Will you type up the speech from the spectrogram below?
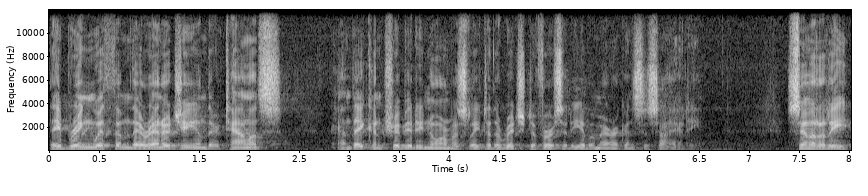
They bring with them their energy and their talents, and they contribute enormously to the rich diversity of American society. Similarly,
